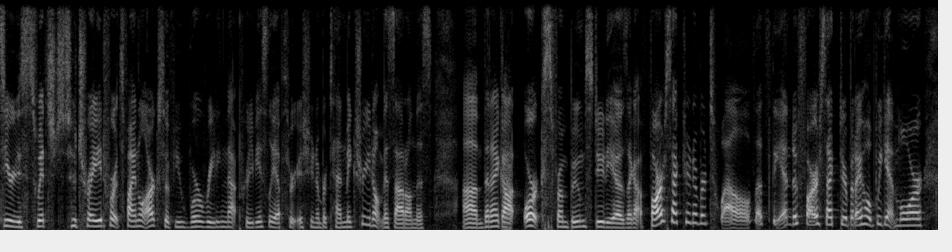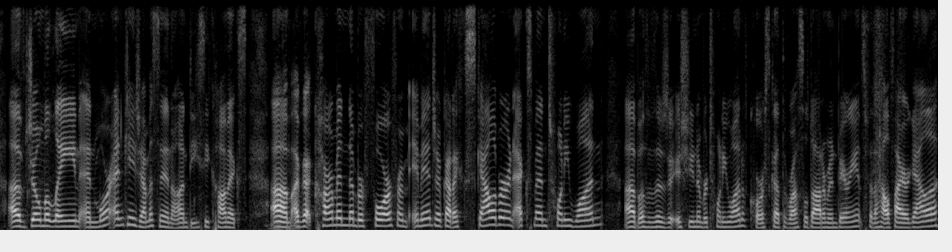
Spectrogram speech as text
series switched to trade for its final arc. So if you were reading that previously up through issue number 10, make sure you don't miss out on this. Um, then I got Orcs from Boom Studios. I got Far Sector number 12. That's the end of Far Sector, but I hope we get more of Joe Mullane and more N.K. Jemisin on DC Comics. Um, I've got Carmen number 4 from Image. I've got Excalibur and X Men 21. Uh, both of those are issue number 21. Of course, got the Russell Dauterman variants for the Hellfire Gala.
